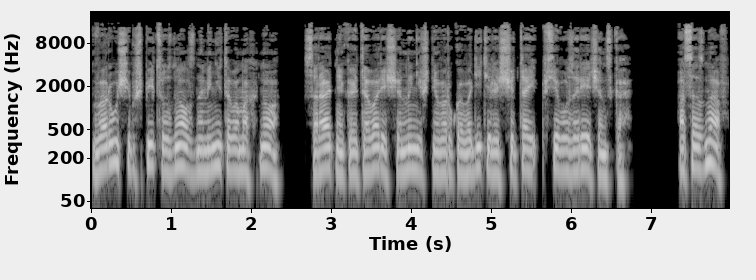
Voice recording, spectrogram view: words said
Ворущим шпиц узнал знаменитого Махно, соратника и товарища нынешнего руководителя, считай, всего Зареченска. Осознав,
